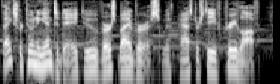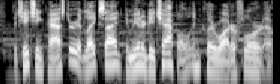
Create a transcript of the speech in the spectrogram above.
Thanks for tuning in today to Verse by Verse with Pastor Steve Kreloff, the teaching pastor at Lakeside Community Chapel in Clearwater, Florida.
